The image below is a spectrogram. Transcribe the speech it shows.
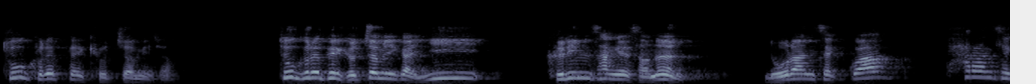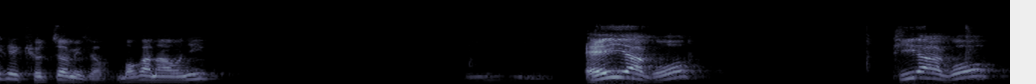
두 그래프의 교점이죠. 두 그래프의 교점이니까 이 그림상에서는 노란색과 파란색의 교점이죠. 뭐가 나오니? A하고 B하고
